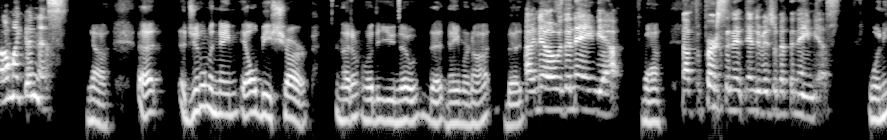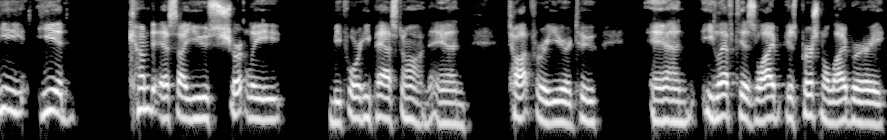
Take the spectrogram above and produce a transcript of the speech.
Oh my goodness! Yeah, uh, a gentleman named L.B. Sharp, and I don't know whether you know that name or not, but I know the name. Yeah, yeah, not the person, individual, but the name. Yes. When he he had come to SIU shortly before he passed on and taught for a year or two, and he left his lib- his personal library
